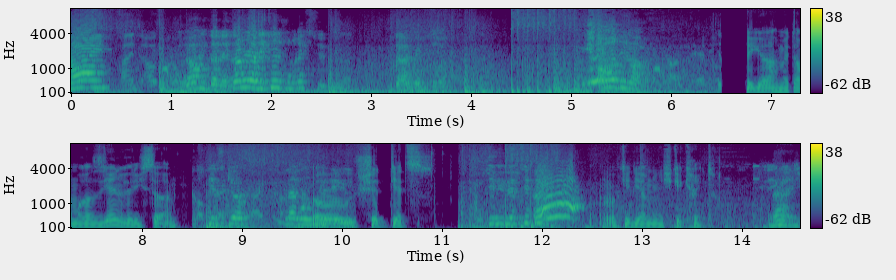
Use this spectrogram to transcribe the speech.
Nein. Die laufen da nicht. Komm ja, die können von rechts töten. Da Ja, Digga. Digga, mit am Rasieren würde ich sagen. Oh shit, jetzt. CP. Okay, die haben ihn nicht gekriegt. Nein.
